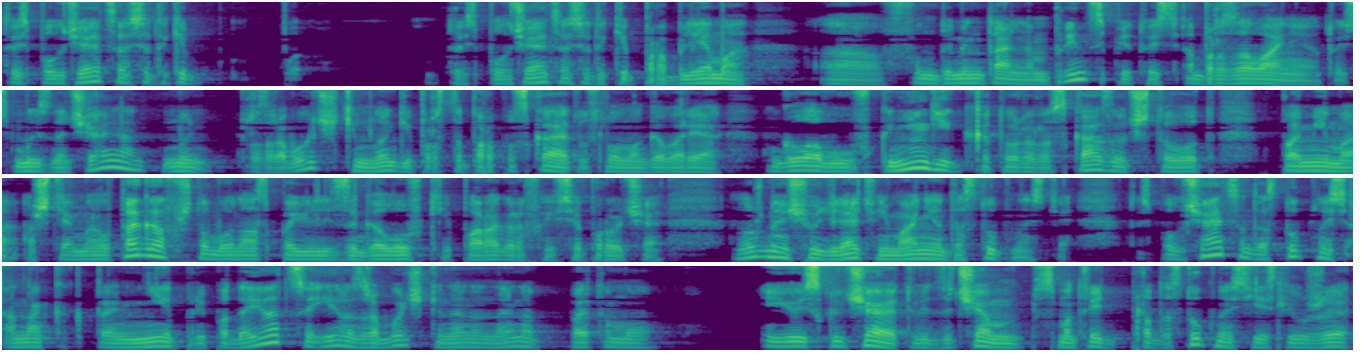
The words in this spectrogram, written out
То есть получается все-таки, то есть получается все-таки проблема в фундаментальном принципе, то есть образование. То есть мы изначально, ну, разработчики, многие просто пропускают, условно говоря, главу в книге, которая рассказывает, что вот помимо HTML-тегов, чтобы у нас появились заголовки, параграфы и все прочее, нужно еще уделять внимание доступности. То есть получается, доступность, она как-то не преподается, и разработчики, наверное, наверное поэтому ее исключают. Ведь зачем смотреть про доступность, если уже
